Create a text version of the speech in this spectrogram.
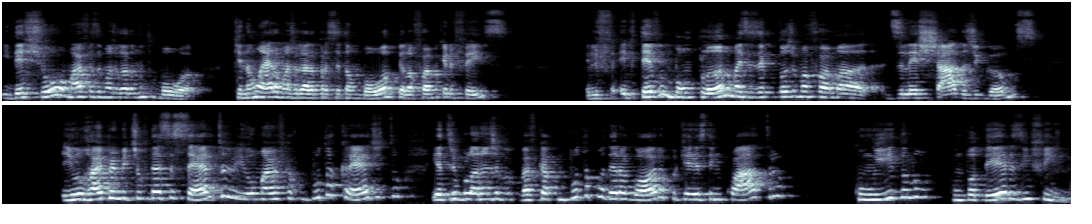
E deixou o Omar fazer uma jogada muito boa. Que não era uma jogada para ser tão boa, pela forma que ele fez. Ele, ele teve um bom plano, mas executou de uma forma desleixada, digamos. E o Rai permitiu que desse certo, e o Omar vai ficar com puta crédito, e a tribo laranja vai ficar com puta poder agora, porque eles têm quatro, com ídolo, com poderes, enfim.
